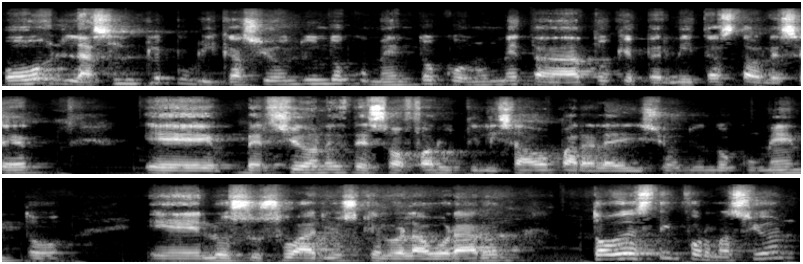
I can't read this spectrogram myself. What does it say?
o la simple publicación de un documento con un metadato que permita establecer eh, versiones de software utilizado para la edición de un documento, eh, los usuarios que lo elaboraron. Toda esta información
